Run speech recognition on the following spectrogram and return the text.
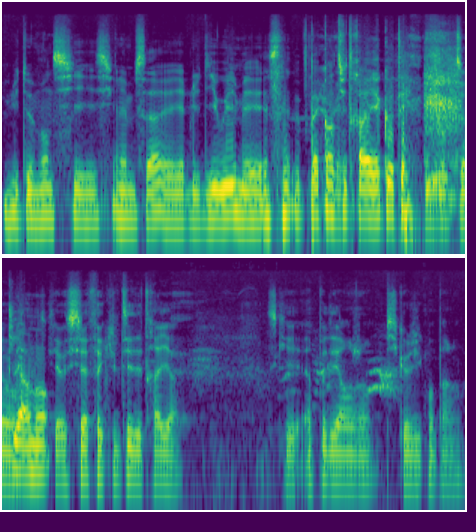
Il lui demande si, si elle aime ça et elle lui dit oui, mais pas quand tu travailles à côté. Exactement. Clairement. Il y a aussi la faculté d'être ailleurs. Ce qui est un peu dérangeant, psychologiquement parlant.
